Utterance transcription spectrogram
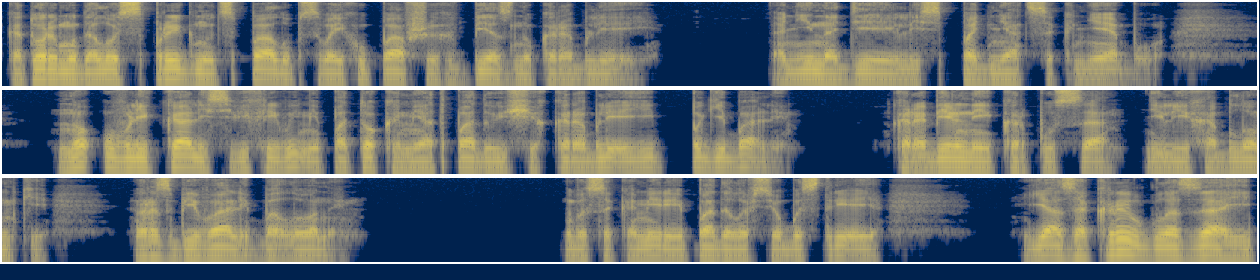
которым удалось спрыгнуть с палуб своих упавших в бездну кораблей. Они надеялись подняться к небу, но увлекались вихревыми потоками от падающих кораблей и погибали. Корабельные корпуса или их обломки разбивали баллоны. Высокомерие падало все быстрее. Я закрыл глаза и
